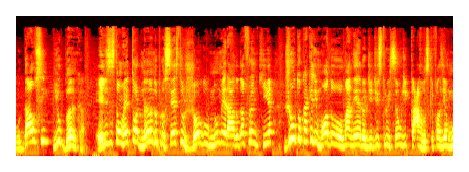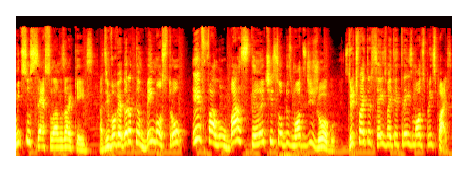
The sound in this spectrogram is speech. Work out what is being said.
o Dawson e o Blanca. Eles estão retornando para o sexto jogo numerado da franquia, junto com aquele modo maneiro de destruição de carros que fazia muito sucesso lá nos arcades. A desenvolvedora também mostrou e falou bastante sobre os modos de jogo. Street Fighter 6 vai ter três modos principais:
